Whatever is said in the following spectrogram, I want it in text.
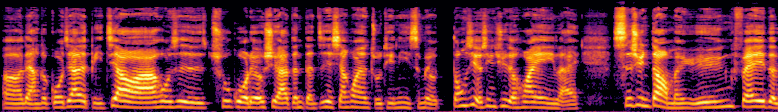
呃两个国家的比较啊，或是出国留学啊等等这些相关的主题，你什么有东西有兴趣的，欢迎来私讯到我们云飞的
